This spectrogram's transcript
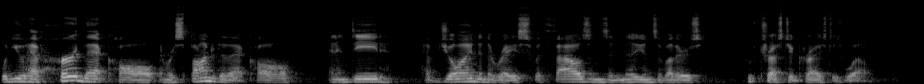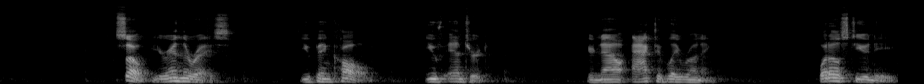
when you have heard that call and responded to that call, and indeed have joined in the race with thousands and millions of others who've trusted Christ as well. So, you're in the race. You've been called. You've entered. You're now actively running. What else do you need?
